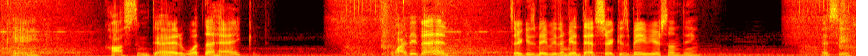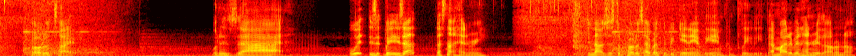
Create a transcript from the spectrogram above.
Okay. Costume dead? What the heck? Why are they dead? Circus baby, there be a dead circus baby or something? Let's see. Prototype. What is that? Wait, is it, wait, is that? That's not Henry. Think that was just a prototype at the beginning of the game completely. That might have been Henry though, I don't know.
